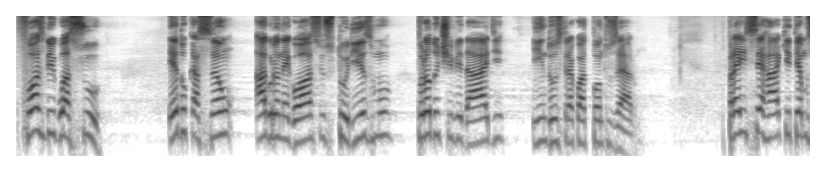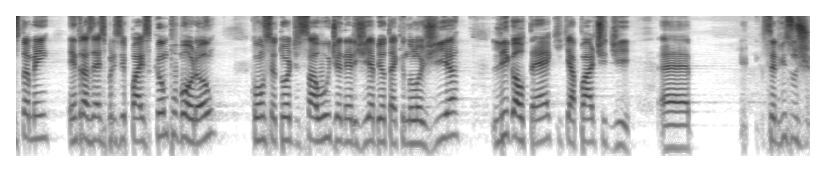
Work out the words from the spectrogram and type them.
Foz do Iguaçu, educação, agronegócios, turismo, produtividade e indústria 4.0. Para encerrar, aqui temos também entre as dez principais Campo Mourão, com o setor de saúde, energia, biotecnologia, Legaltech, que é a parte de é, serviços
